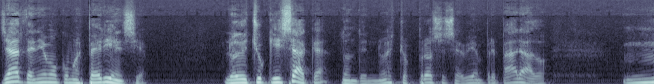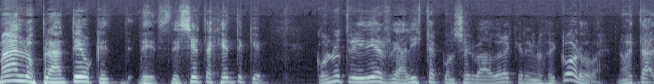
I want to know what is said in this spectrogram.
ya tenemos como experiencia lo de Chuquisaca, donde nuestros procesos se habían preparado, más los planteos que de, de cierta gente que con otra idea realista conservadora que eran los de Córdoba. ¿no? Está,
